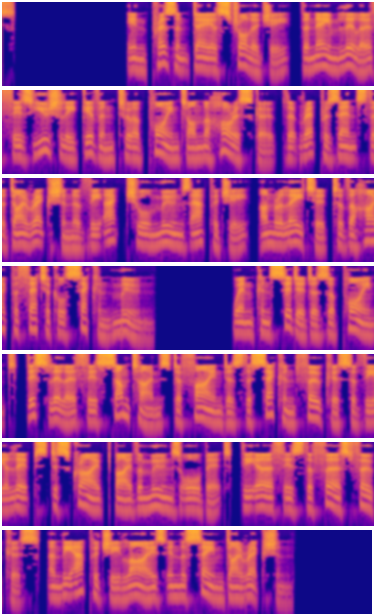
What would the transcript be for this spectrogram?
In present-day astrology, the name Lilith is usually given to a point on the horoscope that represents the direction of the actual moon's apogee, unrelated to the hypothetical second moon. When considered as a point, this Lilith is sometimes defined as the second focus of the ellipse described by the Moon's orbit, the Earth is the first focus, and the apogee lies in the same direction.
